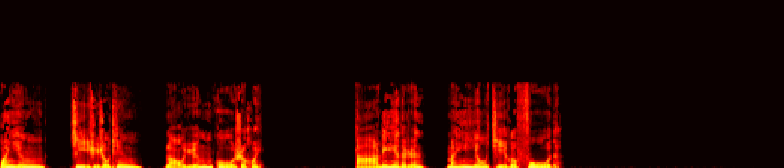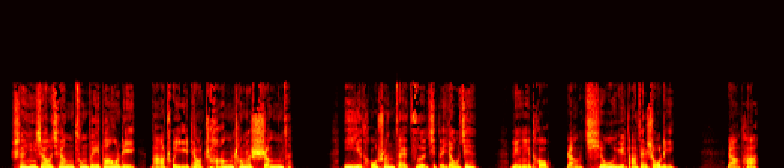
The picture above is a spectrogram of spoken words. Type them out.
欢迎继续收听老云故事会。打猎的人没有几个富的。沈小强从背包里拿出一条长长的绳子，一头拴在自己的腰间，另一头让秋雨拿在手里，让他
